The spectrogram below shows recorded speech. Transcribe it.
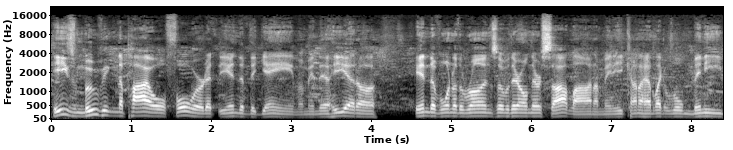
he's moving the pile forward at the end of the game. I mean he had a end of one of the runs over there on their sideline. I mean, he kind of had like a little mini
